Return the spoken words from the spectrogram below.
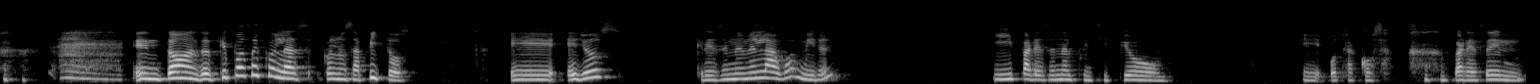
Entonces, ¿qué pasa con, los sapitos? Eh, ellos crecen en el agua, miren, y parecen al principio eh, otra cosa. Parecen,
